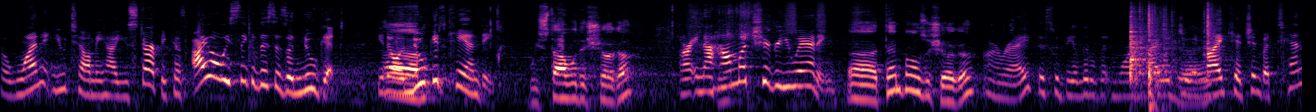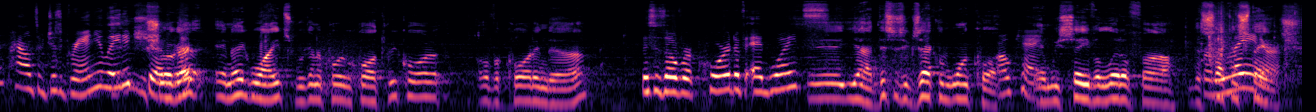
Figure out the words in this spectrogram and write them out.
So why don't you tell me how you start? Because I always think of this as a nougat, you know, Um, a nougat candy. We start with the sugar. All right, now how much sugar are you adding? Uh, 10 pounds of sugar. All right, this would be a little bit more than I would do in my kitchen, but 10 pounds of just granulated sugar. Sugar and egg whites. We're gonna put we call three quarter of a quart in there. This is over a quart of egg whites. Uh, yeah, this is exactly one quart. Okay. And we save a little for the for second later. stage.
